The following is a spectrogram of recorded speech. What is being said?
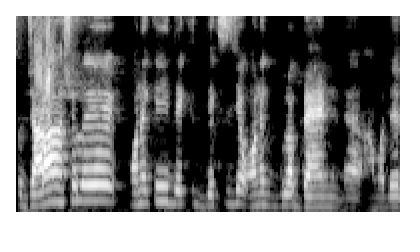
তো যারা আসলে অনেকেই দেখ- দেখছি যে অনেকগুলো ব্র্যান্ড আমাদের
